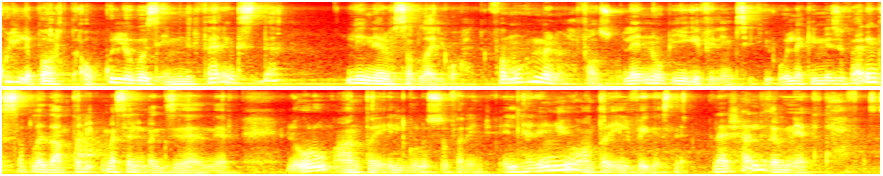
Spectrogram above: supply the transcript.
كل part أو كل جزء من ال pharynx ده ليه nerve supply لوحده. فمهم نحفظه لأنه بيجي في ال MCQ يقول لك ال nasopharynx supply ده عن طريق مثلا ال maxillary nerve ال oro عن طريق ال glossopharyngeal ال laryngeo عن طريق ال vagus nerve ملهاش حل غير إن هي تتحفظ.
